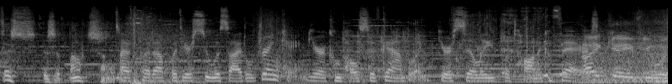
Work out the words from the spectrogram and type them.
This is about something. I've put up with your suicidal drinking, your compulsive gambling, your silly platonic affairs. I gave you a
